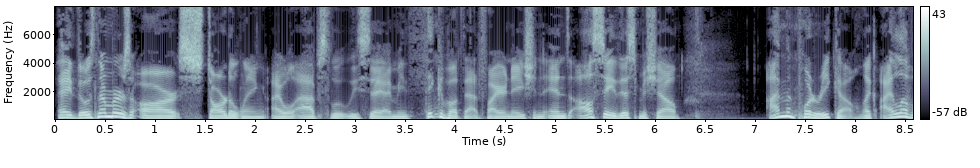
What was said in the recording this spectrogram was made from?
Hey, those numbers are startling, I will absolutely say. I mean, think about that, Fire Nation. And I'll say this, Michelle. I'm in Puerto Rico. Like, I love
